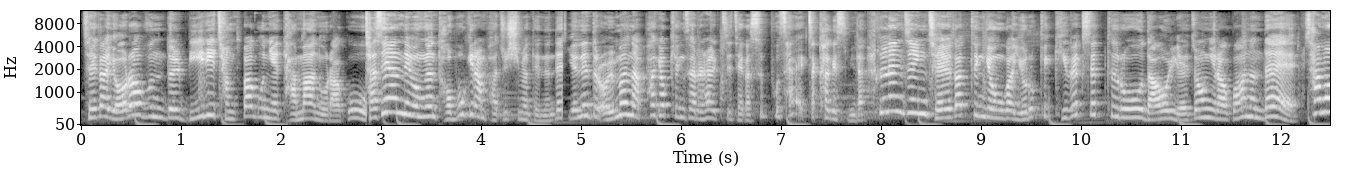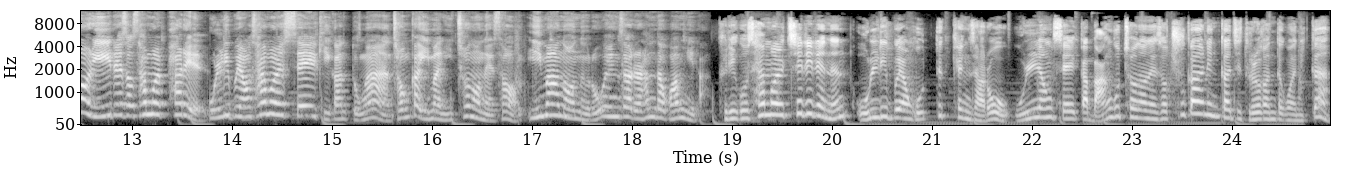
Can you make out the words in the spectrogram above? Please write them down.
제가 여러분들 미리 장바구니에 담아놓으라고 자세한 내용은 더보기란 봐주시면 되는데 얘네들 얼마나 파격 행사를 할지 제가 스포 살짝 하겠습니다. 클렌징 젤 같은 경우가 이렇게 기획 세트로 나올 예정이라고 하는데 3월 2일에서 3월 8일 올리브영 3월 세일 기간 동안 정가 22,000원에서 2만원으로 행사를 한다고 합니다. 그리고 3월 7일에는 올리브영 오특 행사로 올영 세일가 19,000원에서 추가 할인까지 들어간다고 하니까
